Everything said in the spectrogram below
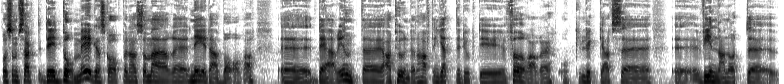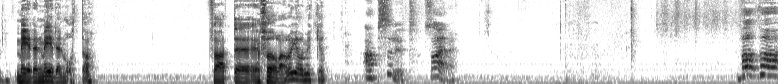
Och som sagt, det är de egenskaperna som är eh, nedärvbara. Eh, det är inte att hunden har haft en jätteduktig förare och lyckats eh, eh, vinna något med en medelmåtta. För att en förare gör mycket. Absolut, så är det. Vad, vad,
